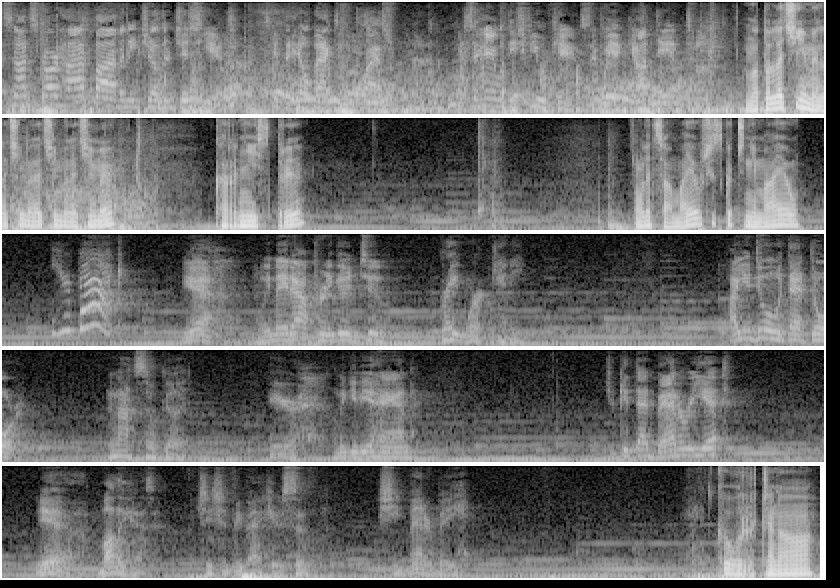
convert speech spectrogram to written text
Fuel. Let's not start high-fiving each other just yet. Let's get the hell back to the classroom. Give us a hand with these fuel cans. They weigh a goddamn ton. No to lecimy, lecimy, lecimy, lecimy. Karnistry. Ale co, mają wszystko czy nie mają? You're back! Yeah, and we made out pretty good too. Great work, Kenny. How you doing with that door? Not so good. Here, let me give you a hand. Did you get that battery yet? Yeah, Molly has it. She should be back here soon. She'd better be. Kurczę no.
